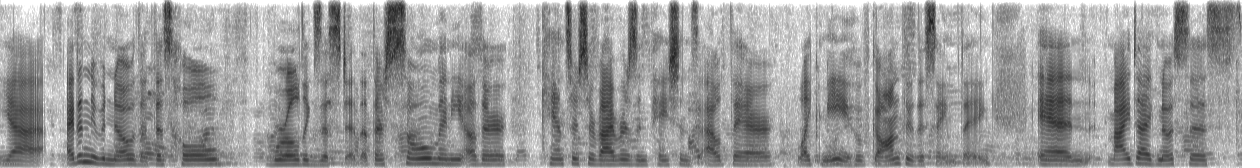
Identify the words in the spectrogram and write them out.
Yeah, I didn't even know that this whole world existed, that there's so many other cancer survivors and patients out there like me who've gone through the same thing. And my diagnosis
